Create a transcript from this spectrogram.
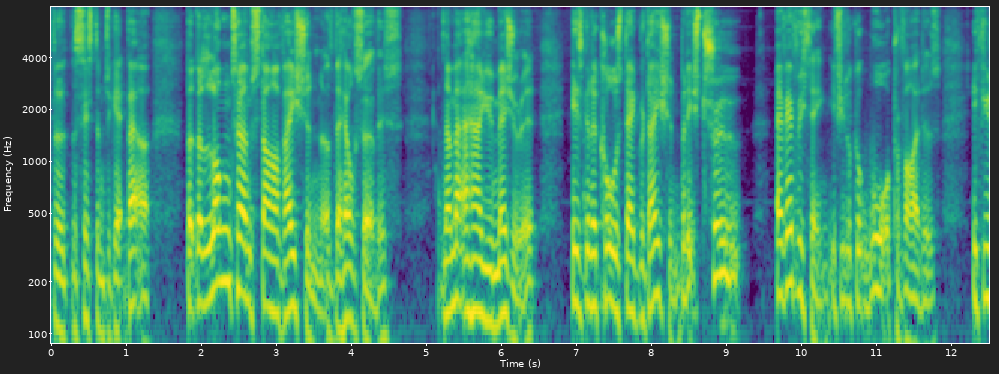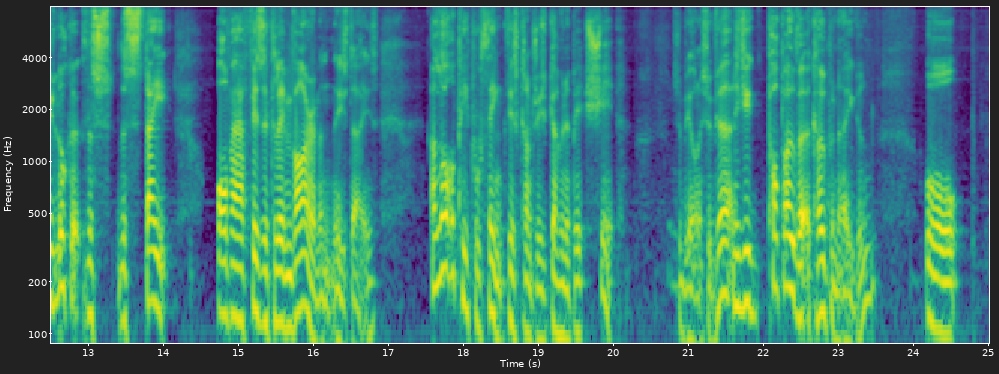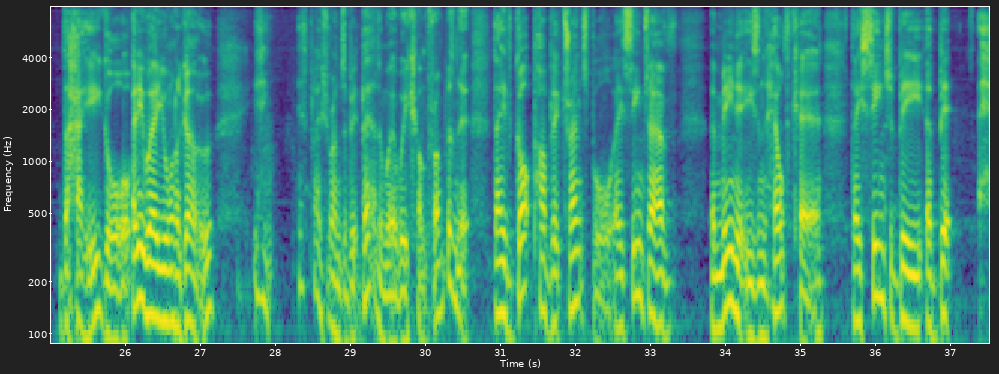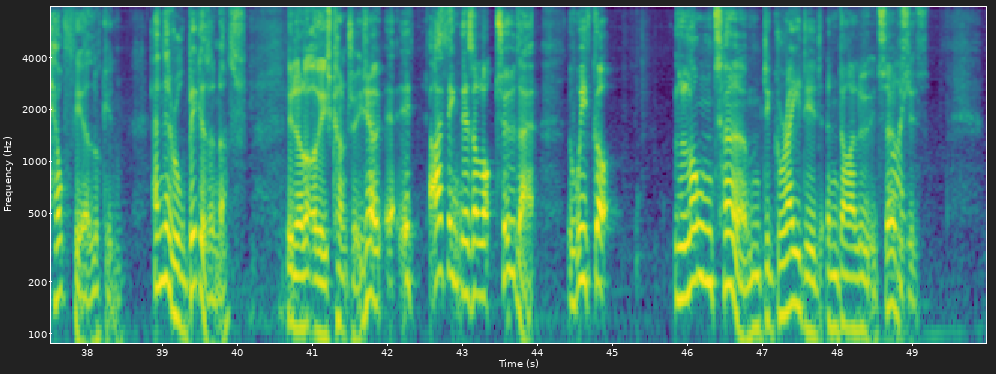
the, the system to get better. But the long-term starvation of the health service, no matter how you measure it, is going to cause degradation. But it's true of everything. If you look at water providers, if you look at the, the state of our physical environment these days, a lot of people think this country is going a bit shit, to be honest with you. And if you pop over to Copenhagen or The Hague or anywhere you want to go, you think, this place runs a bit better than where we come from, doesn't it? They've got public transport. They seem to have amenities and healthcare. They seem to be a bit healthier looking, and they're all bigger than us in a lot of these countries. You know, it, I think there's a lot to that. We've got long-term degraded and diluted services.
